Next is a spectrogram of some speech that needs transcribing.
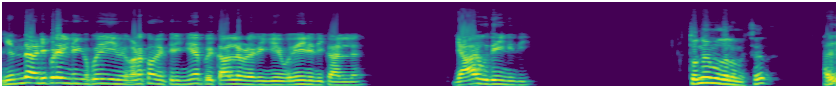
எந்த அடிப்படையில் நீங்க போய் வணக்கம் வைக்கிறீங்க? போய் காலில் விழுறீங்க உதயநிதி காலில்? யார் உதயநிதி? துணை முதலமைச்சர். அது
